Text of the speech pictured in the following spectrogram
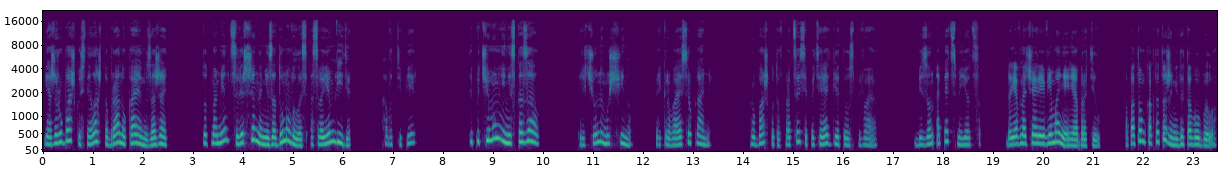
Я же рубашку сняла, чтобы рану Каину зажать. В тот момент совершенно не задумывалась о своем виде. А вот теперь... «Ты почему мне не сказал?» Кричу на мужчину, прикрываясь руками. Рубашку-то в процессе потерять где-то успеваю. Бизон опять смеется. «Да я вначале и внимания не обратил. А потом как-то тоже не до того было.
